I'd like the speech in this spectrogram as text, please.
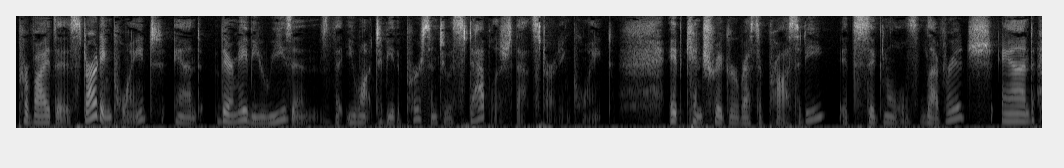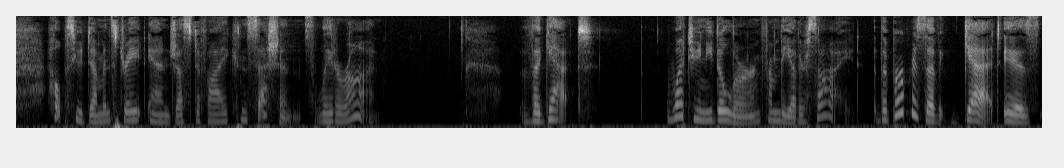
provides a starting point, and there may be reasons that you want to be the person to establish that starting point. It can trigger reciprocity, it signals leverage, and helps you demonstrate and justify concessions later on. The get what you need to learn from the other side. The purpose of GET is,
